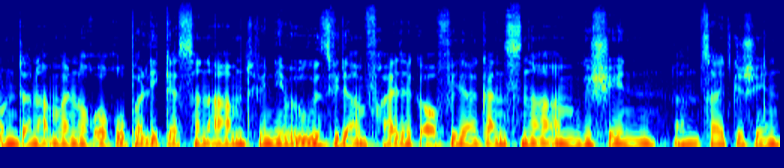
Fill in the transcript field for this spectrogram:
Und dann haben wir noch Europa League gestern Abend. Wir nehmen übrigens wieder am Freitag auf, wieder ganz nah am Geschehen, am Zeitgeschehen.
